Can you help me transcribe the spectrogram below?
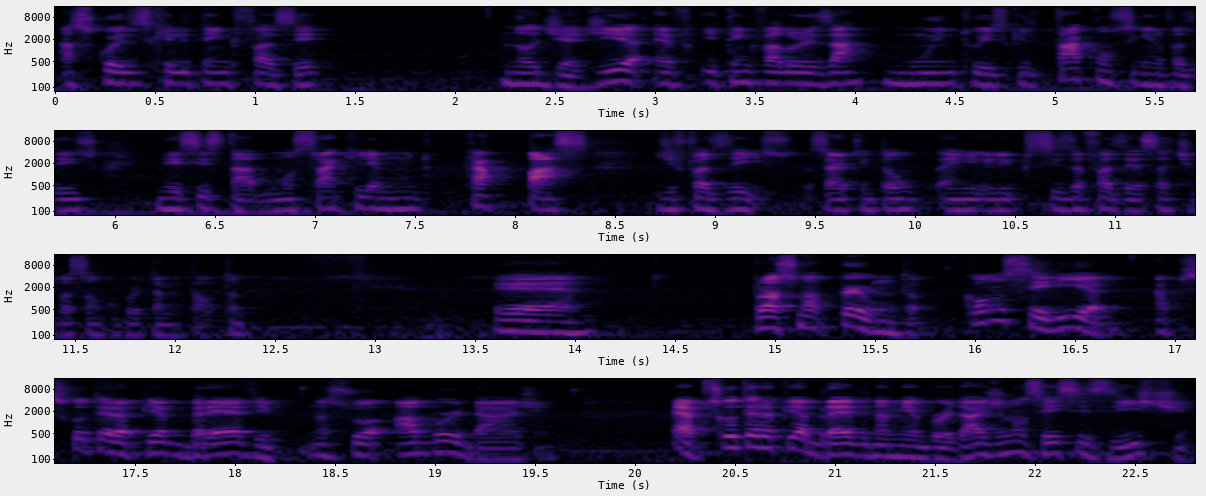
as coisas que ele tem que fazer no dia a dia é, e tem que valorizar muito isso, que ele está conseguindo fazer isso nesse estado, mostrar que ele é muito capaz de fazer isso, tá certo? Então ele precisa fazer essa ativação comportamental também. É, próxima pergunta: Como seria a psicoterapia breve na sua abordagem? É, a psicoterapia breve na minha abordagem, não sei se existe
